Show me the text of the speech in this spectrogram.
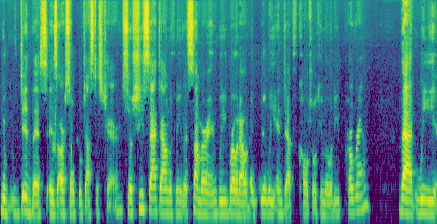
who did this is our social justice chair. So she sat down with me this summer and we wrote out a really in-depth cultural humility program that we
